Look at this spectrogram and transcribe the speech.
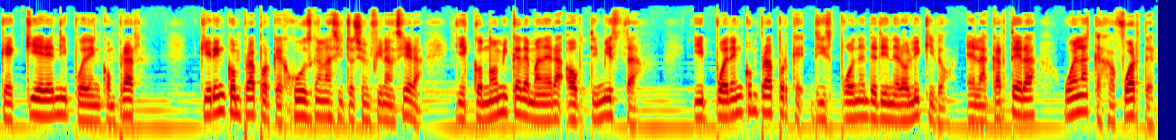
que quieren y pueden comprar. Quieren comprar porque juzgan la situación financiera y económica de manera optimista, y pueden comprar porque disponen de dinero líquido en la cartera o en la caja fuerte.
